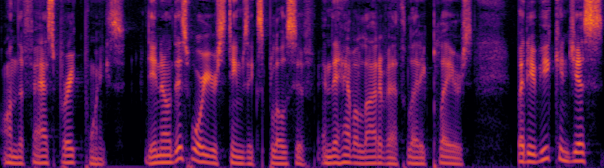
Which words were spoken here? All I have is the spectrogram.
on the fast break points. You know, this Warriors team's explosive and they have a lot of athletic players. But if you can just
